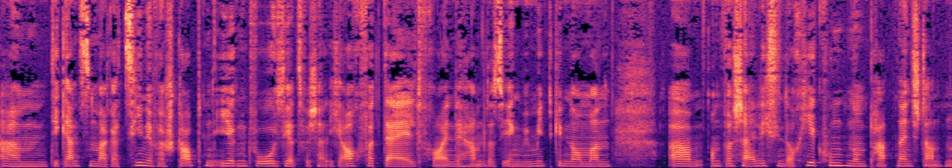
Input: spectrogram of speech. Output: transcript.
Ähm, die ganzen Magazine verstaubten irgendwo, sie hat es wahrscheinlich auch verteilt, Freunde haben das irgendwie mitgenommen ähm, und wahrscheinlich sind auch hier Kunden und Partner entstanden,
